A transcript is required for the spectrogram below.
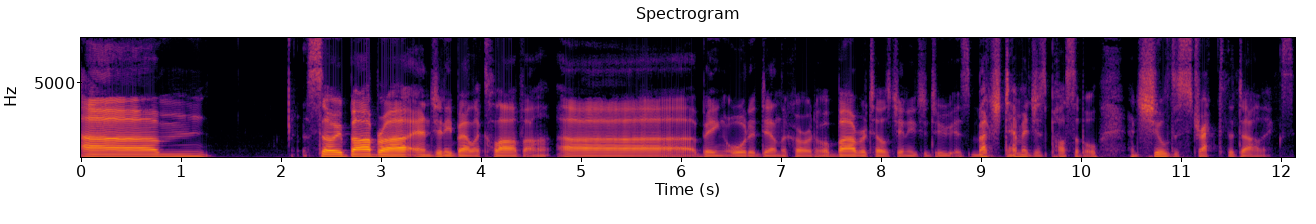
Um, so Barbara and Jenny Balaclava are being ordered down the corridor. Barbara tells Jenny to do as much damage as possible, and she'll distract the Daleks.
